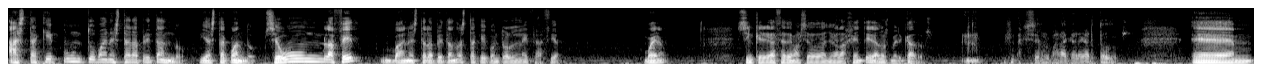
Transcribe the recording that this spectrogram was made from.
¿hasta qué punto van a estar apretando? ¿Y hasta cuándo? Según la Fed, van a estar apretando hasta que controlen la inflación. Bueno, sin querer hacer demasiado daño a la gente y a los mercados. Se los van a cargar todos. Em,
